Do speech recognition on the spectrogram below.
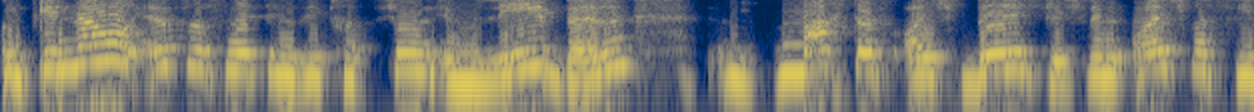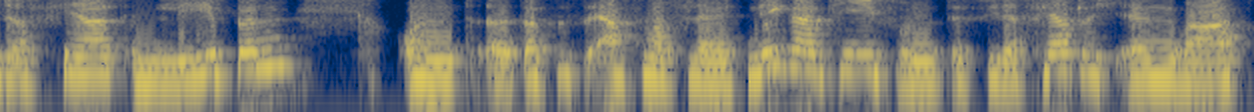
Und genau ist es mit den Situationen im Leben. Macht es euch bildlich, wenn euch was widerfährt im Leben und äh, das ist erstmal vielleicht negativ und es widerfährt euch irgendwas,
